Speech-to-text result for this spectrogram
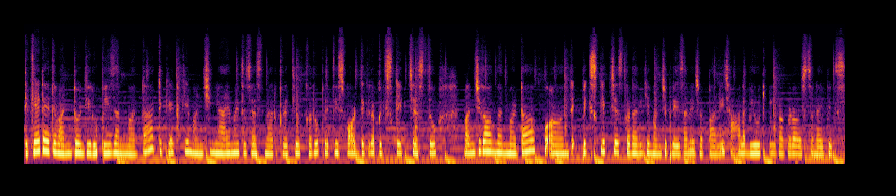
టికెట్ అయితే 120 రూపీస్ అనమాట. టికెట్‌కి మంచి న్యాయం అయితే చేస్తున్నారు ప్రతి ఒక్కరు. ప్రతి స్పాట్ దగ్గర పిక్స్ క్లిక్ చేస్తూ మంచిగా ఉందన్నమాట అంటే పిక్స్ క్లిక్ చేసుకోవడానికి మంచి ప్లేస్ అనే చెప్పాలి. చాలా బ్యూటిఫుల్‌గా కూడా వస్తున్నాయి పిక్స్.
